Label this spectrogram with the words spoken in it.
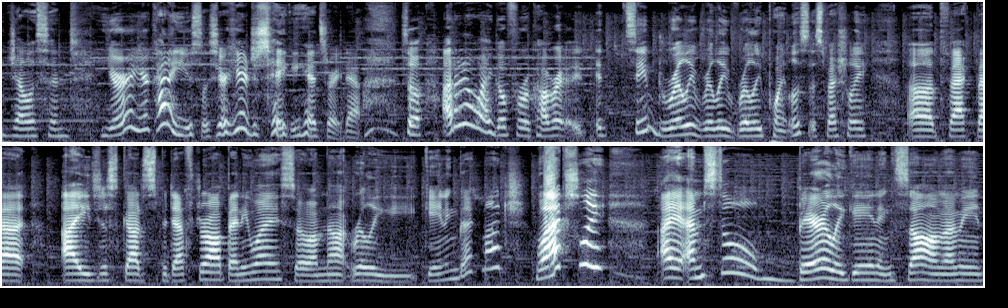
Jellicent, you're you're kind of useless. You're here just taking hits right now. So I don't know why I go for recover. It, it seemed really, really, really pointless, especially uh, the fact that I just got a Spadef drop anyway, so I'm not really gaining back much. Well, actually, I, I'm still barely gaining some. I mean,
